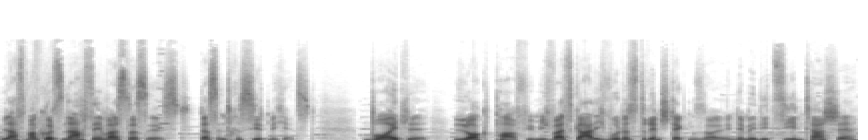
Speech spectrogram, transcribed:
Lass mal kurz nachsehen, was das ist. Das interessiert mich jetzt. Beutel, Lockparfüm. Ich weiß gar nicht, wo das drinstecken soll. In der Medizintasche?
